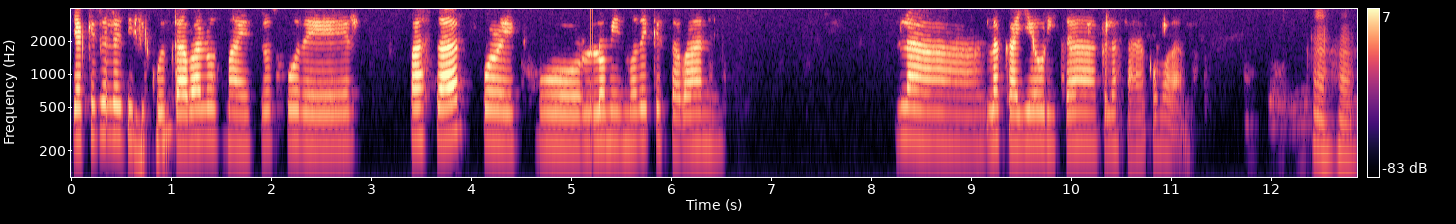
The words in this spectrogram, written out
ya que se les dificultaba a los maestros poder pasar por, por lo mismo de que estaban la, la calle ahorita que la están acomodando. Ajá.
